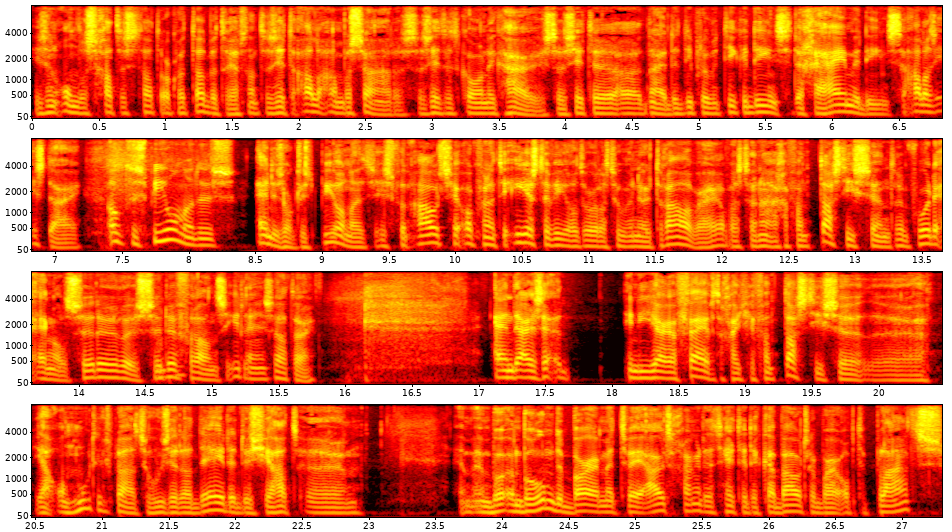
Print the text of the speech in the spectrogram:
is een onderschatte stad ook wat dat betreft. Want er zitten alle ambassades, daar zit het Koninklijk Huis... daar zitten eh, nou, de diplomatieke diensten, de geheime diensten, alles is daar. Ook de spionnen dus. En dus ook de spionnen. Het is van oudsher, ook vanuit de Eerste Wereldoorlog toen we neutraal waren... was Den Haag een fantastisch centrum voor de Engelsen, de Russen, de Fransen. Iedereen zat daar. En daar in de jaren 50 had je fantastische eh, ja, ontmoetingsplaatsen, hoe ze dat deden. Dus je had eh, een, een be- een beroemde bar met twee uitgangen. Dat heette de Kabouterbar op de plaats.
